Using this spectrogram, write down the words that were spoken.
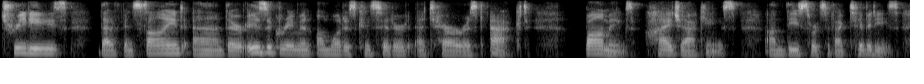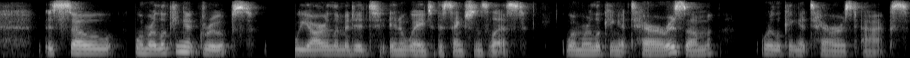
treaties that have been signed, and there is agreement on what is considered a terrorist act bombings, hijackings, um, these sorts of activities. So when we're looking at groups, we are limited to, in a way to the sanctions list. When we're looking at terrorism, we're looking at terrorist acts.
